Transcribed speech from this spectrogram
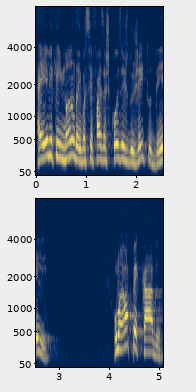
É Ele quem manda e você faz as coisas do jeito dele? O maior pecado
